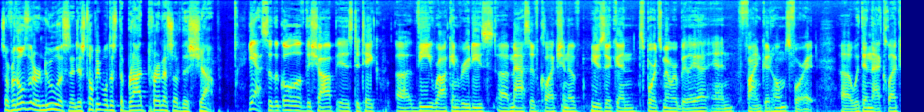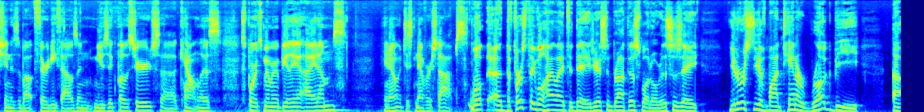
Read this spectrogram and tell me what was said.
So, for those that are new listening, just tell people just the broad premise of this shop. Yeah, so the goal of the shop is to take uh, the Rockin' Rudy's uh, massive collection of music and sports memorabilia and find good homes for it. Uh, within that collection is about 30,000 music posters, uh, countless sports memorabilia items. You know, it just never stops. Well, uh, the first thing we'll highlight today, Jason brought this one over. This is a University of Montana rugby uh,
